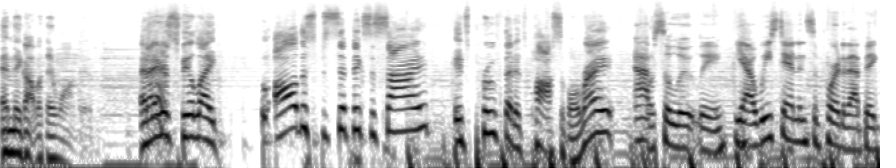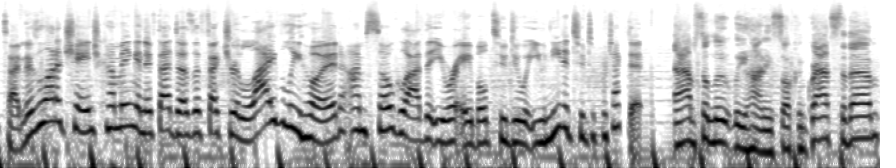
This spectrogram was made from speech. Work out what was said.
and they got what they wanted. And I just feel like all the specifics aside, it's proof that it's possible, right? Absolutely. Yeah, we stand in support of that big time. There's a lot of change coming, and if that does affect your livelihood, I'm so glad that you were able to do what you needed to to protect it. Absolutely, honey. So congrats to them.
